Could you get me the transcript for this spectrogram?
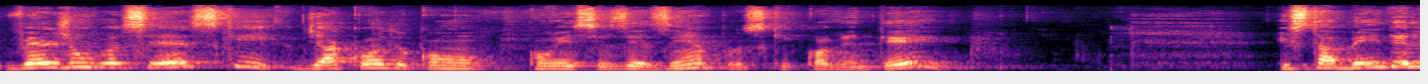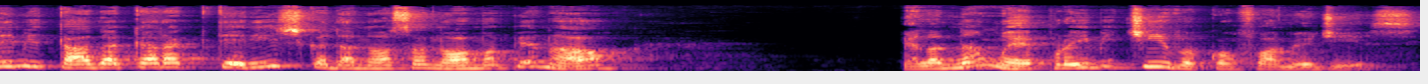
vejam vocês que, de acordo com, com esses exemplos que comentei, está bem delimitada a característica da nossa norma penal. Ela não é proibitiva, conforme eu disse.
